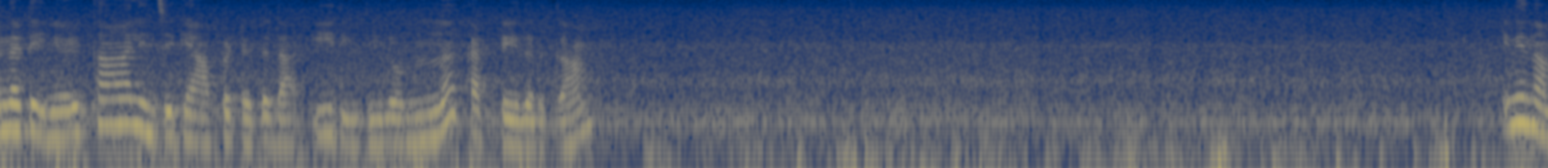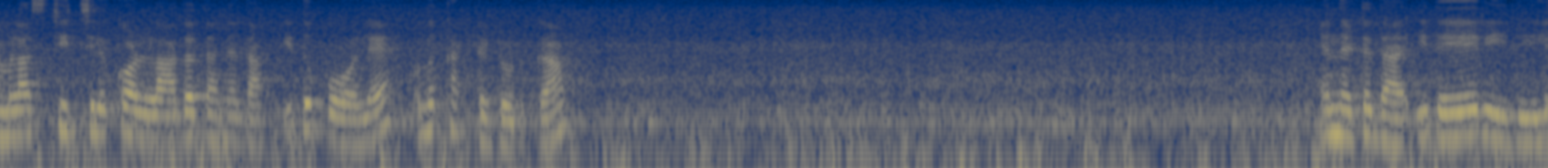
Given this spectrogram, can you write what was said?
എന്നിട്ട് ഇനി ഒരു കാലിഞ്ച് ഗ്യാപ്പ് ഇട്ടിട്ട് ഇതാ ഈ രീതിയിലൊന്ന് കട്ട് ചെയ്തെടുക്കാം. ഇനി നമ്മൾ ആ സ്റ്റിച്ചിൽ കൊള്ളാതെ തന്നെ ഇതാ ഇതുപോലെ ഒന്ന് കട്ടിട്ട് കൊടുക്കാം. എന്നിട്ട് ഇതാ ഇതേ രീതിയിൽ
